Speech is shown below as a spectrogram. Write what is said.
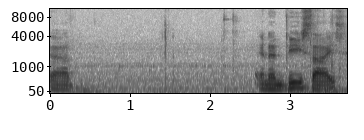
uh, and then b size.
